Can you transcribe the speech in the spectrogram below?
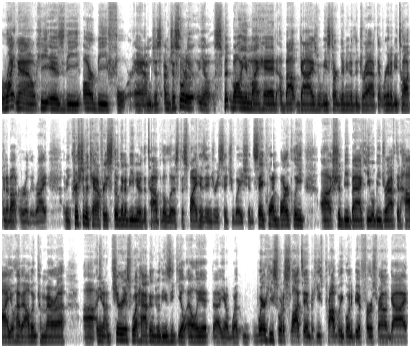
Right now he is the RB4 and I'm just I'm just sort of you know spitballing in my head about guys when we start getting to the draft that we're going to be talking about early right? I mean Christian McCaffrey is still going to be near the top of the list despite his injury situation. Saquon Barkley uh, should be back. He will be drafted high. You'll have Alvin Kamara uh, you know, I'm curious what happens with Ezekiel Elliott. Uh, you know, where, where he sort of slots in, but he's probably going to be a first round guy.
